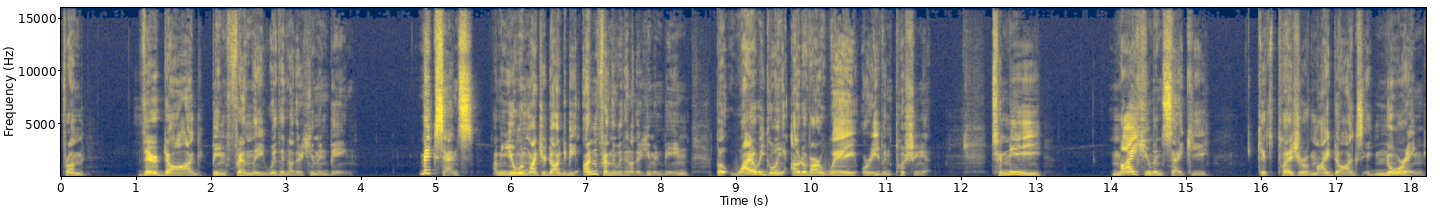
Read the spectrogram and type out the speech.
from their dog being friendly with another human being. Makes sense. I mean, you wouldn't want your dog to be unfriendly with another human being, but why are we going out of our way or even pushing it? To me, my human psyche gets pleasure of my dogs ignoring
